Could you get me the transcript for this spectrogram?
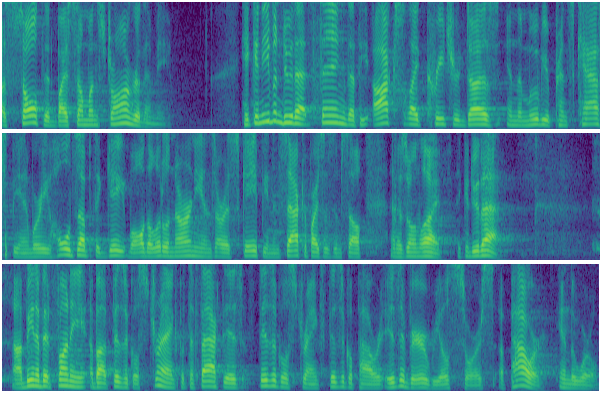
assaulted by someone stronger than me. He can even do that thing that the ox like creature does in the movie Prince Caspian, where he holds up the gate while the little Narnians are escaping and sacrifices himself and his own life. He can do that. I'm being a bit funny about physical strength, but the fact is, physical strength, physical power, is a very real source of power in the world.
